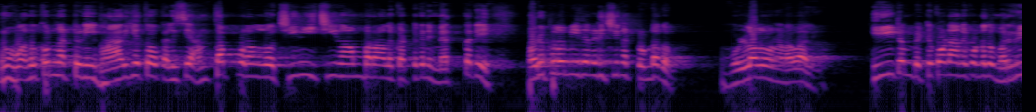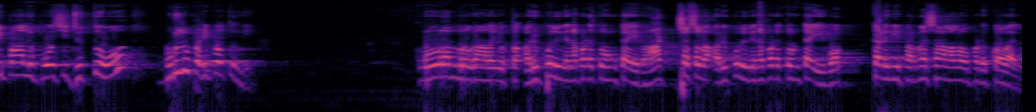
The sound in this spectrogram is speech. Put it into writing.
నువ్వు అనుకున్నట్టు నీ భార్యతో కలిసి అంతఃపురంలో చీనీ చీనాంబరాలు కట్టుకుని మెత్తటి పరుపుల మీద నడిచినట్టు ఉండదు ముళ్ళలో నడవాలి. కిరీటం పెట్టుకోవడానికి ఉండదు. మర్రిపాలు పోసి జుత్తు బుడులు పడిపోతుంది. క్రూర మృగాల యొక్క అరుపులు వినపడుతుంటాయి. రాక్షసుల అరుపులు వినపడుతుంటాయి. ఒక్కడివి పర్ణశాలలో పడుకోవాలి.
